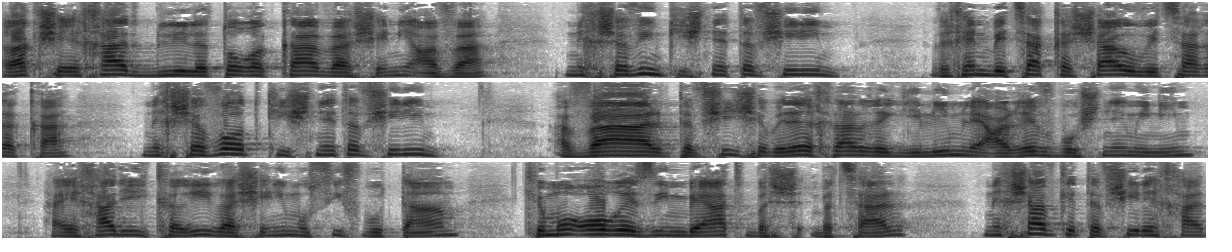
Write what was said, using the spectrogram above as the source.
רק שאחד בלילתו רכה והשני עבה, נחשבים כשני תבשילים, וכן ביצה קשה וביצה רכה נחשבות כשני תבשילים. אבל תבשיל שבדרך כלל רגילים לערב בו שני מינים, האחד עיקרי והשני מוסיף בו טעם, כמו אורז עם בעט בצל, נחשב כתבשיל אחד.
